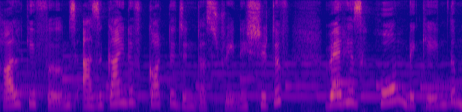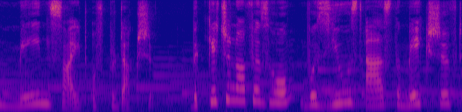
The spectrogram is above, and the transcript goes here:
Phalke Films as a kind of cottage industry initiative where his home became the main site of production. The kitchen of his home was used as the makeshift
